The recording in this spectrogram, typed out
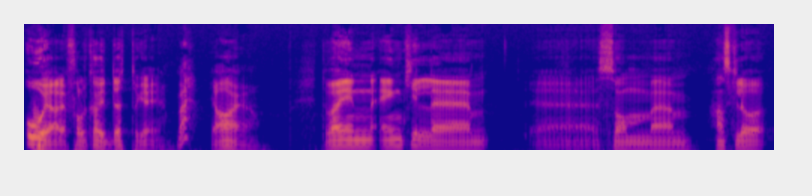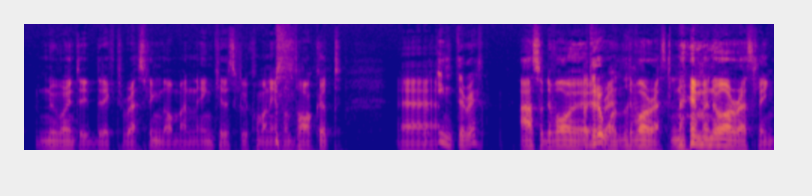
Oh ja, folk har ju dött och grejer. Va? Ja, ja. Det var en, en kille eh, som... Eh, han skulle... Nu var det inte direkt wrestling då, men en kille skulle komma ner från taket. Eh, Inte rest... Alltså det var ju... Det rån? Det var wrestling. Nej men det var wrestling.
